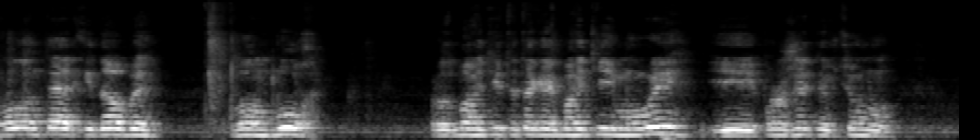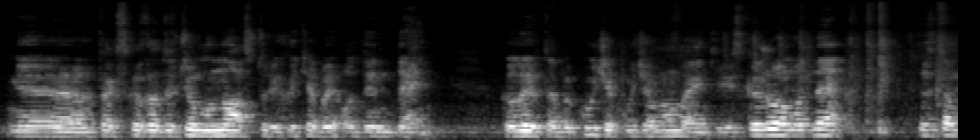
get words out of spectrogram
волонтерки, дав би вам Бог розбагатіти так, як багатіємо ви, і прожити в цьому, е, так сказати, в цьому настрої хоча б один день, коли в тебе куча-куча моментів. І скажу вам одне, хтось там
